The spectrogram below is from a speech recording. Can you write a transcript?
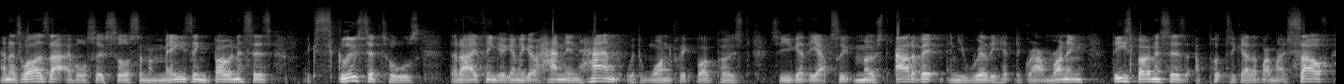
And as well as that, I've also saw some amazing bonuses, exclusive tools that I think are gonna go hand in hand with one-click blog post so you get the absolute most out of it and you really hit the ground running. These bonuses are put together by myself.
